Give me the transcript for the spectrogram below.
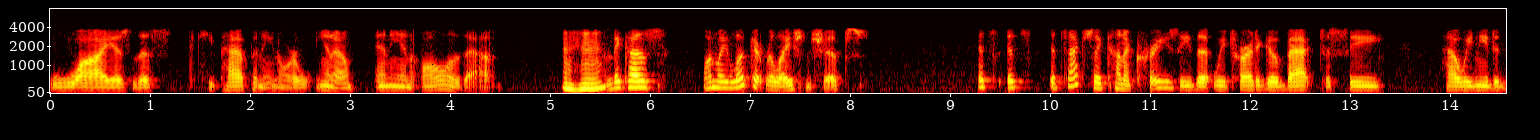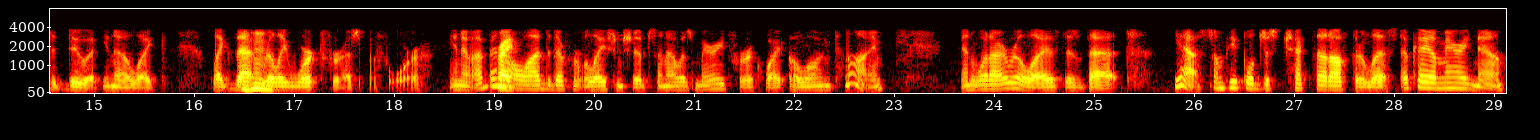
why is this keep happening or you know any and all of that Mhm. because when we look at relationships it's it's it's actually kind of crazy that we try to go back to see how we needed to do it you know like like that Mhm. really worked for us before you know i've been Right. in a lot of different relationships and i was married for a quite a long time and what i realized is that yeah some people just check that off their list okay i'm married now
